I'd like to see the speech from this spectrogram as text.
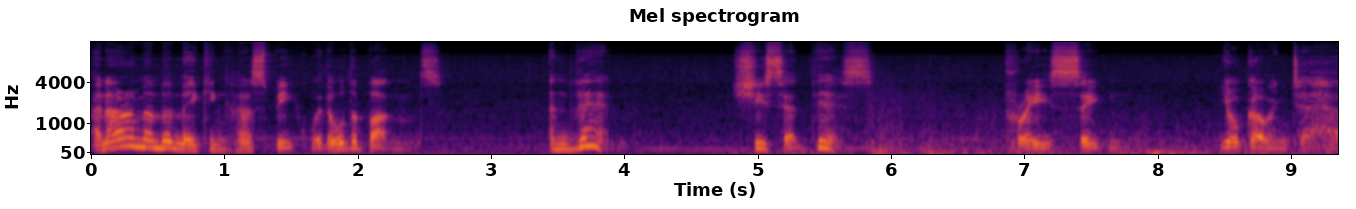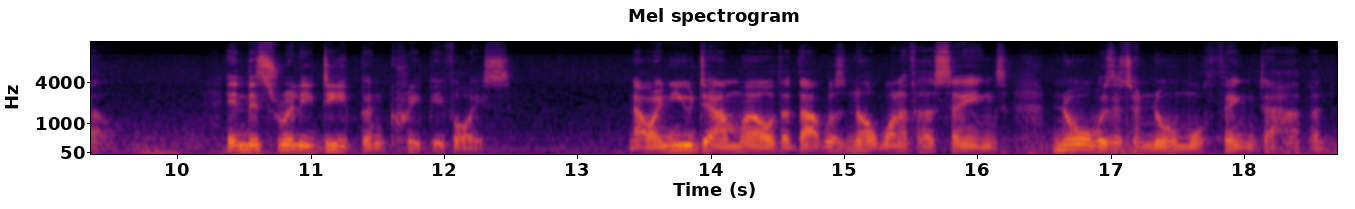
and I remember making her speak with all the buttons. And then she said this Praise Satan, you're going to hell. In this really deep and creepy voice. Now I knew damn well that that was not one of her sayings, nor was it a normal thing to happen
